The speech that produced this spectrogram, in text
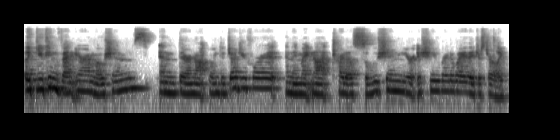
like you can vent your emotions and they're not going to judge you for it and they might not try to solution your issue right away they just are like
